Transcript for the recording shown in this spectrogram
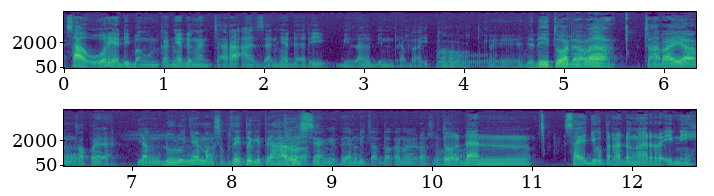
sahur ya dibangunkannya dengan cara azannya dari Bilal bin Rabah itu. Oke, jadi itu adalah cara yang apa ya? Yang dulunya emang seperti itu gitu ya, Betul. harusnya gitu yang dicontohkan oleh Rasul. Betul dan saya juga pernah dengar ini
